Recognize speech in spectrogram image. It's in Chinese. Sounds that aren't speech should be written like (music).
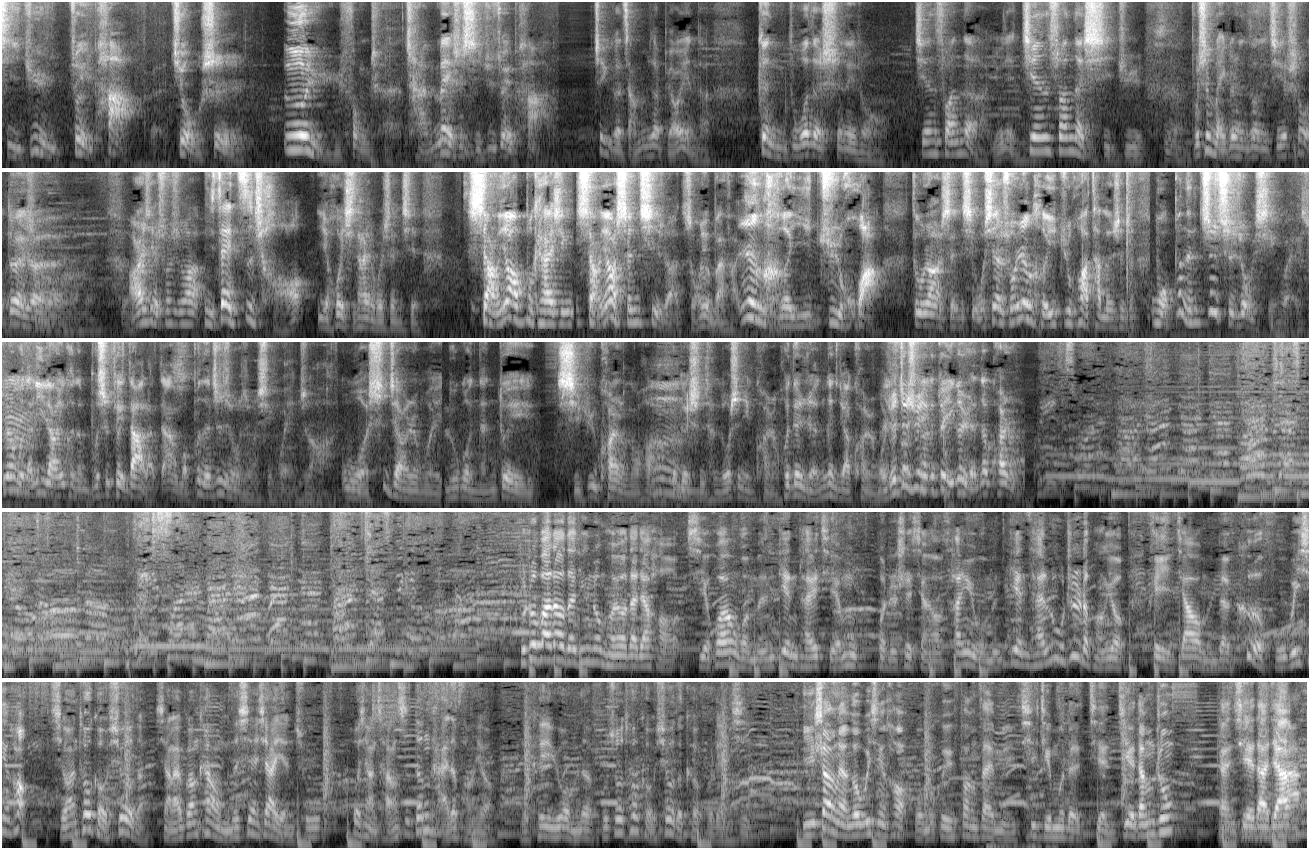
喜剧最怕的就是阿谀奉承，谄媚是喜剧最怕的。这个咱们在表演的更多的是那种尖酸的，有点尖酸的喜剧，是不是每个人都能接受的？对对对，而且说实话，你再自嘲，也会其他人会生气。想要不开心，想要生气是吧？总有办法。任何一句话都让生气。我现在说任何一句话，他能生气。我不能支持这种行为，虽然我的力量有可能不是最大的，但我不能支持这种行为，你知道吗？我是这样认为。如果能对喜剧宽容的话，会对事很多事情宽容，会对人更加宽容。我觉得这是一个对一个人的宽容。胡说八道的听众朋友，大家好！喜欢我们电台节目，或者是想要参与我们电台录制的朋友，可以加我们的客服微信号。喜欢脱口秀的，想来观看我们的线下演出，或想尝试登台的朋友，也可以与我们的福说脱口秀的客服联系。以上两个微信号我们会放在每期节目的简介当中。感谢大家。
